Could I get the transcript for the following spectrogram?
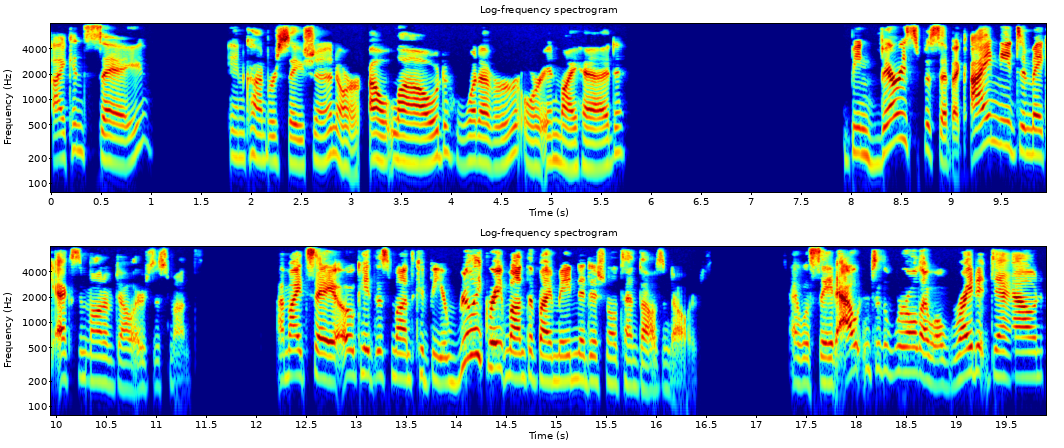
I can say in conversation or out loud, whatever, or in my head. being very specific. I need to make X amount of dollars this month. I might say, okay, this month could be a really great month if I made an additional $10,000. I will say it out into the world. I will write it down.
